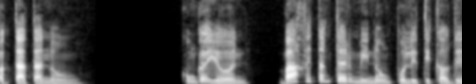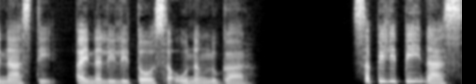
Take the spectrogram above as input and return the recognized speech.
Pagtatanong. Kung gayon, bakit ang terminong political dynasty ay nalilito sa unang lugar? Sa Pilipinas,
